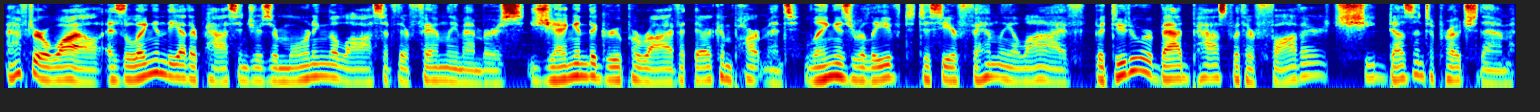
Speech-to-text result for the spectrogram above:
After a while, as Ling and the other passengers are mourning the loss of their family members, Zhang and the group arrive at their compartment. Ling is relieved to see her family alive, but due to her bad past with her father, she doesn't approach them.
